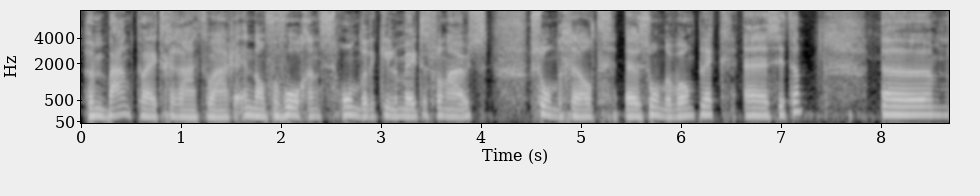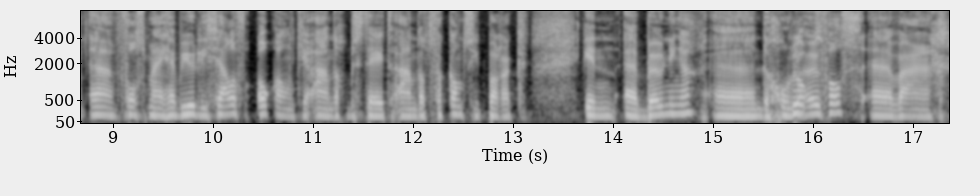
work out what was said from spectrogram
Hun baan kwijtgeraakt waren. En dan vervolgens honderden kilometers van huis. zonder geld, zonder woonplek zitten. volgens mij hebben jullie zelf ook al een keer aandacht besteed aan dat vakantiepark in Beuningen, de Groene Klopt. Heuvels, waar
